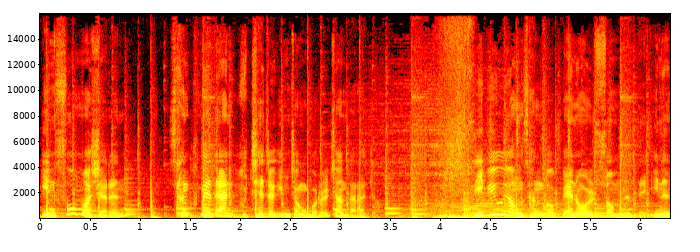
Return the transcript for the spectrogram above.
인포머셜은 상품에 대한 구체적인 정보를 전달하죠. 리뷰 영상도 빼놓을 수 없는데 이는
